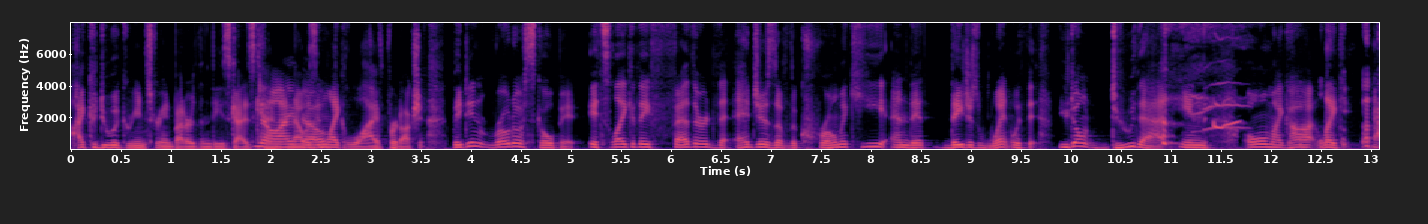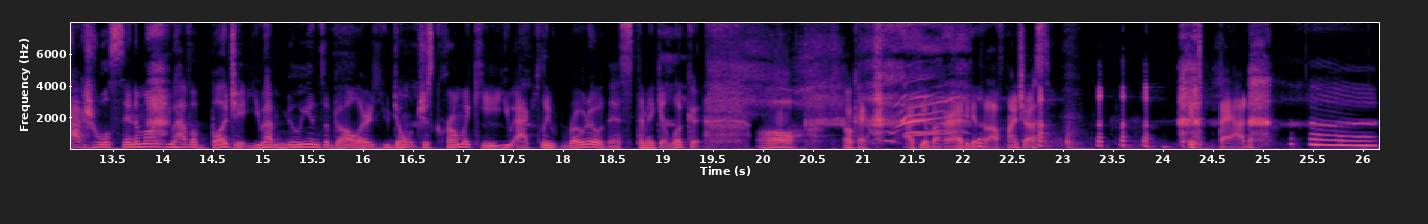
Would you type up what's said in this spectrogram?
I could do a green screen better than these guys can. No, and that know. was in like live production. They didn't rotoscope it. It's like they feathered the edges of the chroma key and they, they just went with it. You don't do that in, oh my God, like actual cinema. You have a budget, you have millions of dollars. You don't just chroma key, you actually roto this to make it look good. Oh, okay. I feel better. I had to get that off my chest. It's bad.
